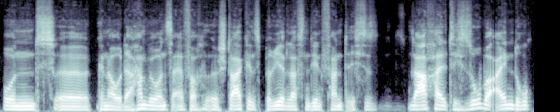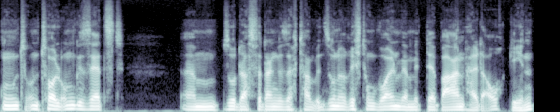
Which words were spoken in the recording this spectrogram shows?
Und äh, genau, da haben wir uns einfach äh, stark inspirieren lassen. Den fand ich nachhaltig so beeindruckend und toll umgesetzt ähm, so dass wir dann gesagt haben, in so eine Richtung wollen wir mit der Bahn halt auch gehen,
